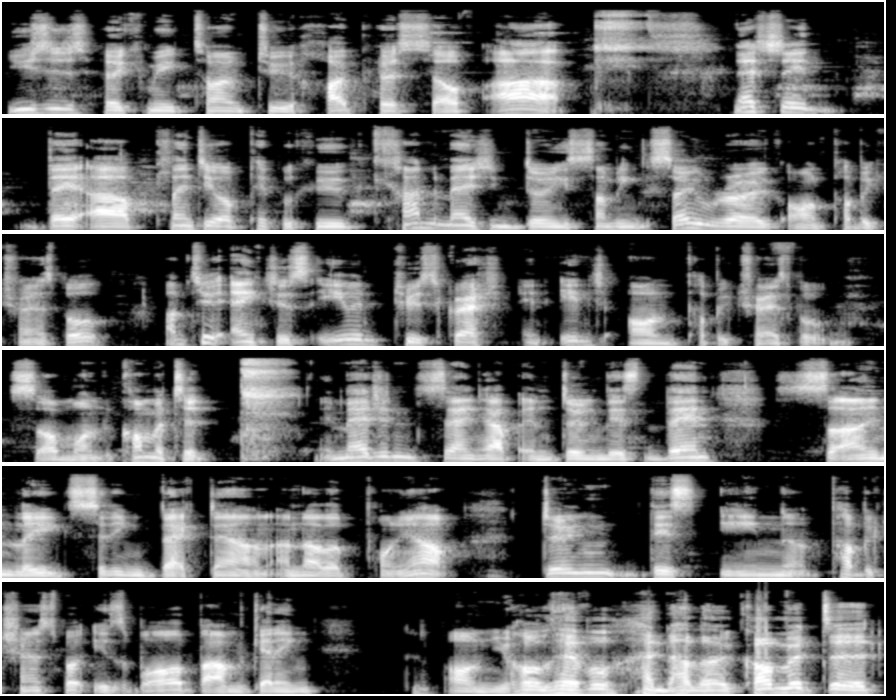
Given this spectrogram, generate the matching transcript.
uses her commute time to hype herself up. Naturally, there are plenty of people who can't imagine doing something so rogue on public transport. I'm too anxious even to scratch an inch on public transport, someone commented. Imagine standing up and doing this, then suddenly sitting back down, another pointing out. Doing this in public transport is wild, but I'm getting on your level, another commented.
